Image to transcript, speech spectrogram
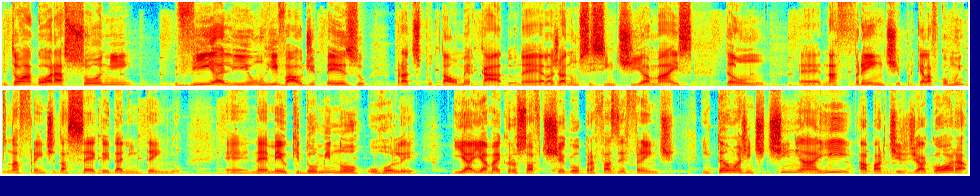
Então agora a Sony via ali um rival de peso para disputar o mercado, né? Ela já não se sentia mais tão é, na frente, porque ela ficou muito na frente da Sega e da Nintendo, é, né? Meio que dominou o rolê. E aí a Microsoft chegou para fazer frente. Então a gente tinha aí, a partir de agora,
